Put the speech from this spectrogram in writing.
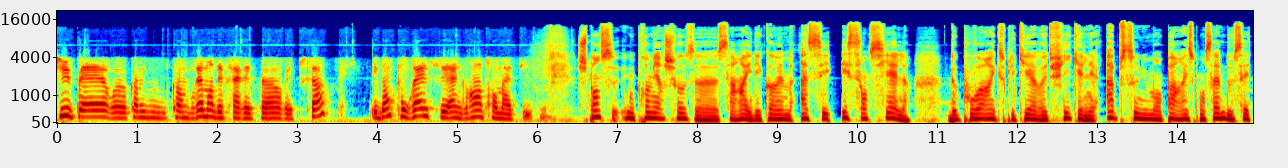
super, euh, comme, comme vraiment des frères et sœurs et tout ça. Et donc pour elle, c'est un grand traumatisme. Je pense une première chose, euh, Sarah, il est quand même assez essentiel de pouvoir expliquer à votre fille qu'elle n'est absolument pas responsable de cette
